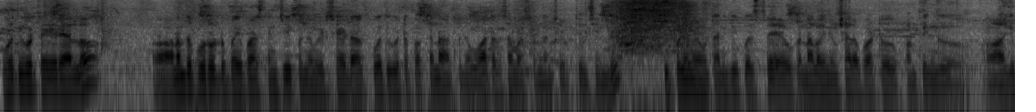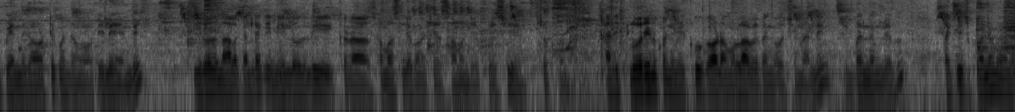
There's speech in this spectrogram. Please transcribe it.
కోతిగుట్ట ఏరియాలో అనంతపూర్ రోడ్డు బైపాస్ నుంచి కొంచెం ఇటు సైడ్ కోతిగుట్ట పక్కన కొంచెం వాటర్ సమస్య ఉందని చెప్పి తెలిసింది. ఇప్పుడే మేము తనిఖీకి వస్తే ఒక నలభై నిమిషాల పాటు పంపింగ్ ఆగిపోయింది కాబట్టి కొంచెం డిలే అయింది. ఈరోజు నాలుగు గంటలకి నీళ్ళు వదిలి ఇక్కడ సమస్య లేకుండా చేస్తామని చెప్పేసి చెప్తున్నాం. అది క్లోరిన్ కొంచెం ఎక్కువ కావడం వల్ల ఆ విధంగా వచ్చిందండి. ఇబ్బంది ఏం లేదు. తగ్గించుకొని మేము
